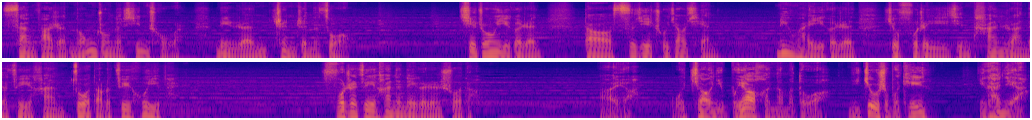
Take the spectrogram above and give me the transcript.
散发着浓重的腥臭味，令人阵阵的作呕。其中一个人到司机处交钱，另外一个人就扶着已经瘫软的醉汉坐到了最后一排。扶着醉汉的那个人说道：“哎呀，我叫你不要喝那么多，你就是不听。”你看你啊，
